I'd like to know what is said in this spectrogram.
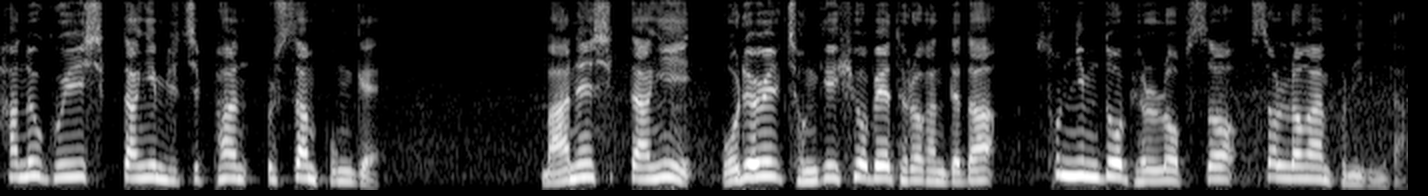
한우구이 식당이 밀집한 울산 봉계. 많은 식당이 월요일 정기 휴업에 들어간 데다 손님도 별로 없어 썰렁한 분위기입니다.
